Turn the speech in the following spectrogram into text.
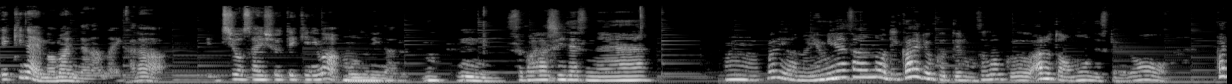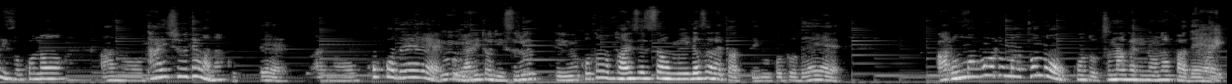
できないままにならないから、一応最終的にはものになる。うん。うん、素晴らしいですね。うん、やっぱりあの、弓江さんの理解力っていうのもすごくあるとは思うんですけれど、やっぱりそこの、あの、大衆ではなくって、あの、個々でやりとりするっていうことの大切さを見出されたっていうことで、アロマフォルマとの今度つながりの中で、はい、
